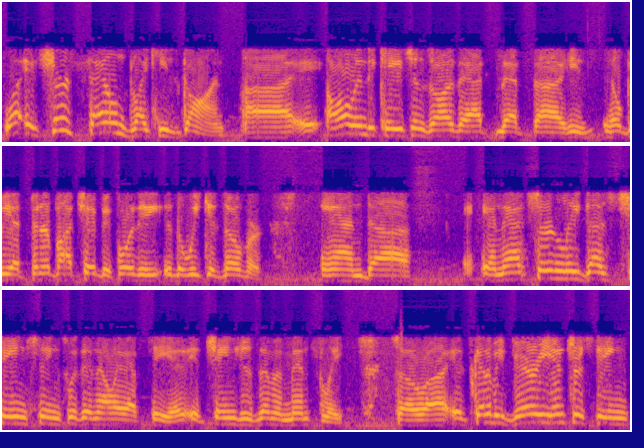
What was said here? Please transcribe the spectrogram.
Well, it sure sounds like he's gone. Uh, it, all indications are that that uh, he's he'll be at Fenerbahce before the the week is over, and uh, and that certainly does change things within LAFC. It, it changes them immensely. So uh, it's going to be very interesting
